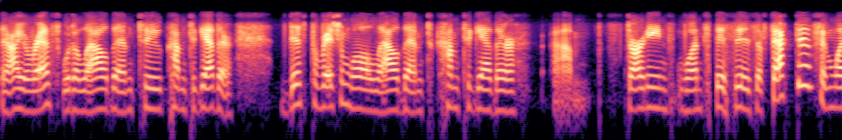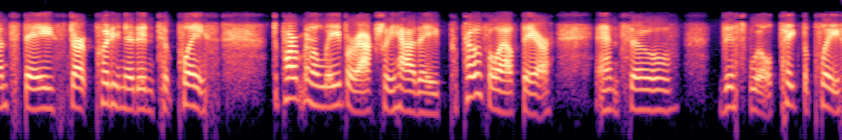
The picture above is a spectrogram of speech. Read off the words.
the IRS would allow them to come together. This provision will allow them to come together um, starting once this is effective and once they start putting it into place. Department of Labor actually had a proposal out there, and so this will take the place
